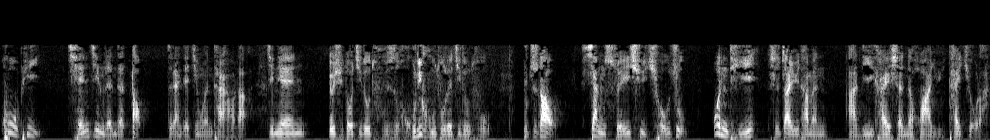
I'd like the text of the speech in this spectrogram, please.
护庇前进人的道。这两节经文太好了。今天有许多基督徒是糊里糊涂的基督徒，不知道向谁去求助。问题是在于他们啊离开神的话语太久了。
